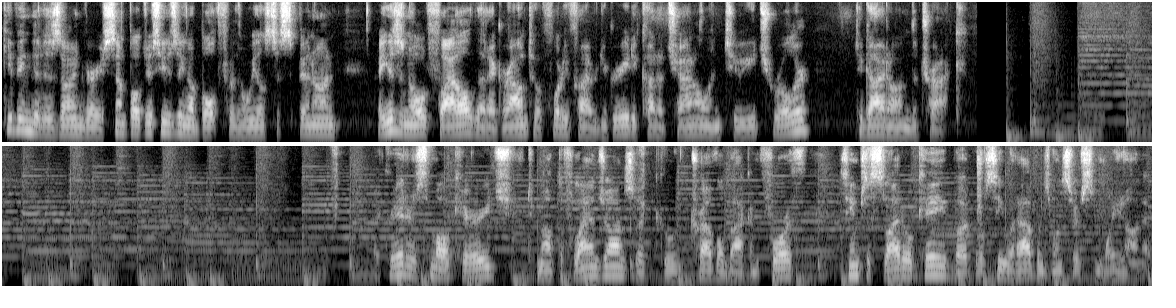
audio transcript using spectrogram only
Keeping the design very simple, just using a bolt for the wheels to spin on, I used an old file that I ground to a 45 degree to cut a channel into each roller to guide on the track. I created a small carriage to mount the flange on so it could travel back and forth. It seems to slide okay, but we'll see what happens once there's some weight on it.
